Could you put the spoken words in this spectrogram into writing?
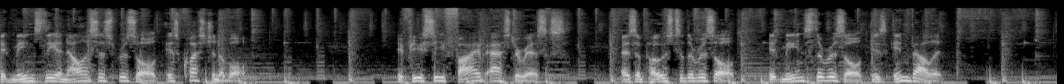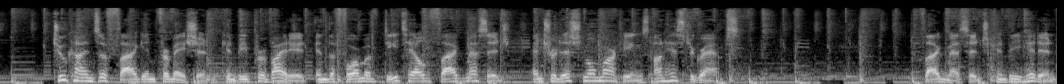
it means the analysis result is questionable. If you see five asterisks, as opposed to the result, it means the result is invalid. Two kinds of flag information can be provided in the form of detailed flag message and traditional markings on histograms flag message can be hidden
